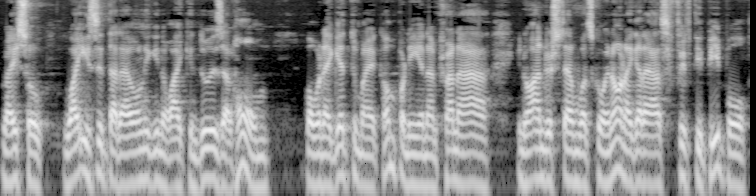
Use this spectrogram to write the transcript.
Right. So why is it that I only, you know, I can do this at home but when I get to my company and I'm trying to, you know, understand what's going on, I got to ask 50 people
